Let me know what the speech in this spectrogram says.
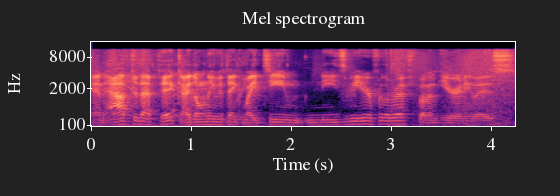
And after that pick, I don't even think my team needs me here for the Rift, but I'm here anyways.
